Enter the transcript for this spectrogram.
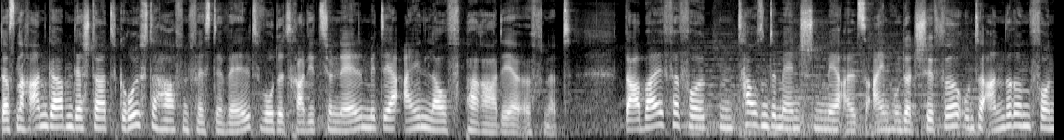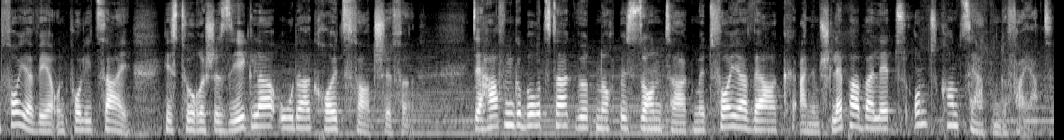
Das nach Angaben der Stadt größte Hafenfest der Welt wurde traditionell mit der Einlaufparade eröffnet. Dabei verfolgten tausende Menschen mehr als 100 Schiffe, unter anderem von Feuerwehr und Polizei, historische Segler oder Kreuzfahrtschiffe. Der Hafengeburtstag wird noch bis Sonntag mit Feuerwerk, einem Schlepperballett und Konzerten gefeiert.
